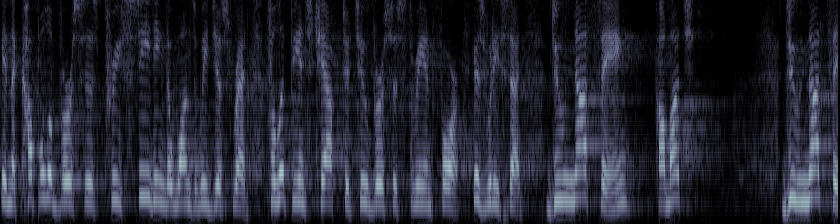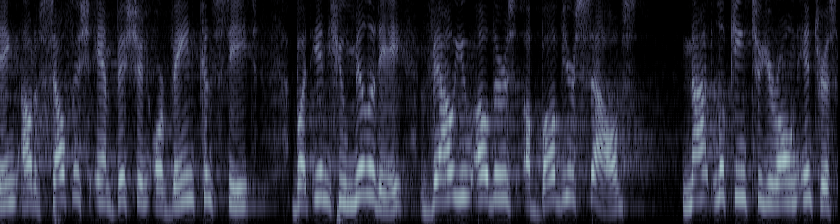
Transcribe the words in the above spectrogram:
in the couple of verses preceding the ones we just read. Philippians chapter 2, verses 3 and 4. Here's what he said Do nothing, how much? Do nothing out of selfish ambition or vain conceit, but in humility value others above yourselves not looking to your own interest,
